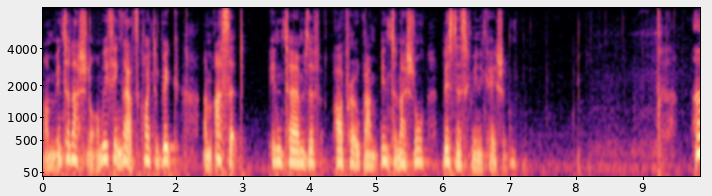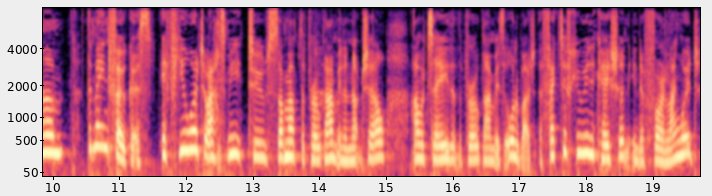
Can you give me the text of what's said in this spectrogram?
um, international, and we think that's quite a big um, asset in terms of our program, international business communication. Um, the main focus, if you were to ask me to sum up the program in a nutshell, I would say that the program is all about effective communication in a foreign language,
